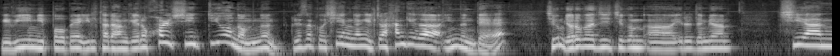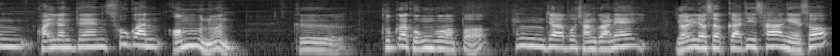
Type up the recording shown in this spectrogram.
위임 입법의 일탈의 한계를 훨씬 뛰어넘는 그래서 그 시행령에 일정 한계가 있는데 지금 여러 가지 지금 어 예를 들면 치안 관련된 소관 업무는 그 국가공무원법 행자부 장관의 16가지 사항에서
